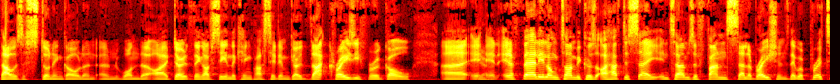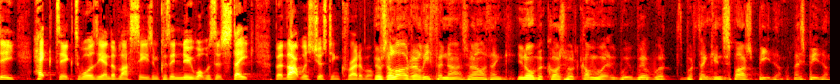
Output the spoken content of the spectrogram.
That was a stunning goal and, and one that I don't think I've seen the King Power Stadium go that crazy for a goal uh, in, Yeah. in, in a fairly long time. Because I have to say, in terms of fans' celebrations, they were pretty hectic towards the end of last season because they knew what was at stake. But that was just incredible. There was a lot of relief in that as well, I think. You know, because we're coming, we, we, we're, we're thinking Spurs beat them. Let's beat them.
